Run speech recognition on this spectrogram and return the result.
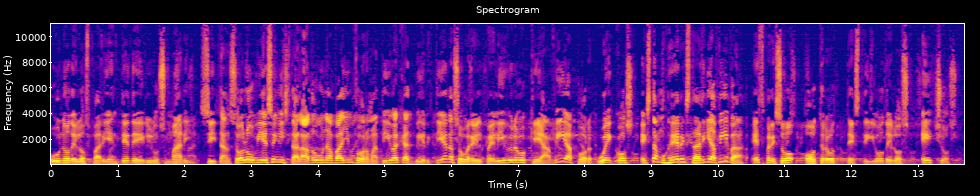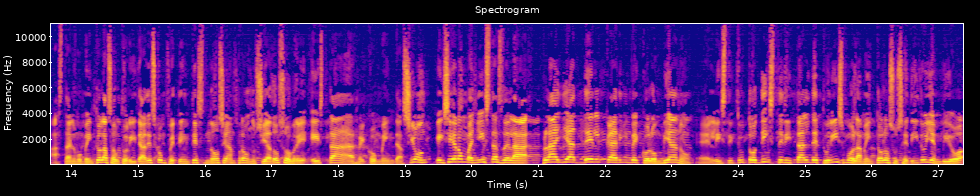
uno de los parientes de Luzmari. Si tan solo hubiesen instalado una valla informativa que advirtiera sobre el peligro que había por huecos, esta mujer estaría viva, expresó otro testigo de los hechos. Hasta el momento las autoridades competentes no se han pronunciado sobre esta recomendación recomendación que hicieron bañistas de la playa del Caribe colombiano. El Instituto Distrital de Turismo lamentó lo sucedido y envió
